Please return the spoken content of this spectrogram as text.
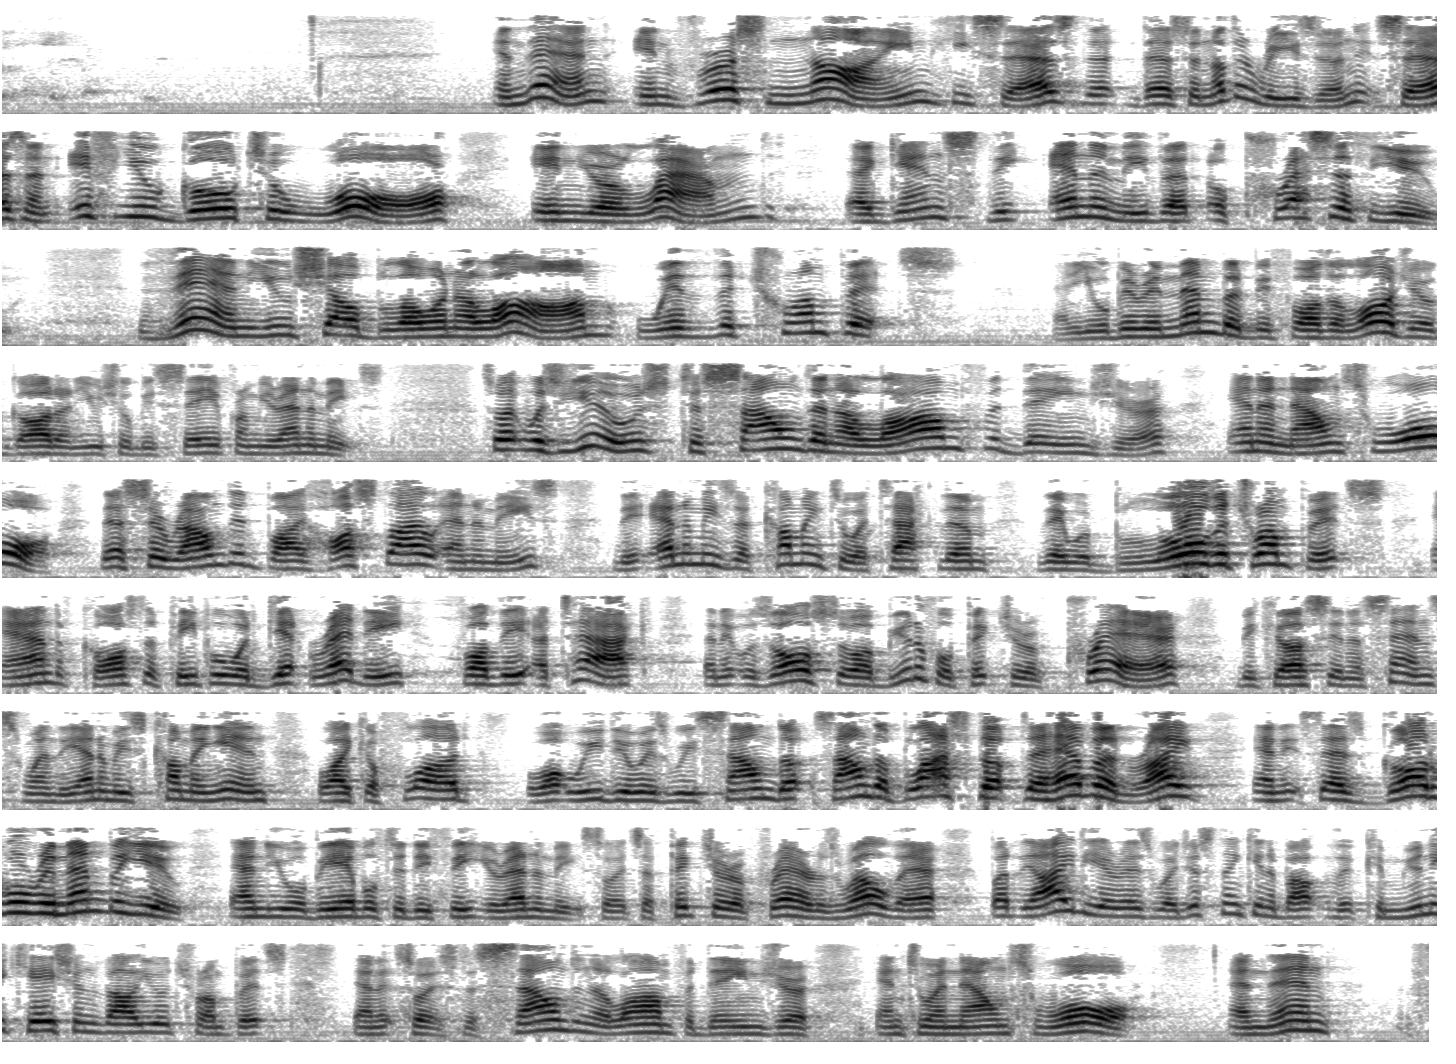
And then in verse 9, he says that there's another reason. It says, And if you go to war in your land against the enemy that oppresseth you, then you shall blow an alarm with the trumpets. And you will be remembered before the Lord your God, and you shall be saved from your enemies. So it was used to sound an alarm for danger and announce war. They're surrounded by hostile enemies. The enemies are coming to attack them. They would blow the trumpets, and of course, the people would get ready for the attack. And it was also a beautiful picture of prayer because, in a sense, when the enemy's coming in like a flood, what we do is we sound a, sound a blast up to heaven, right? And it says, God will remember you and you will be able to defeat your enemies. So it's a picture of prayer as well there. But the idea is we're just thinking about the communication value of trumpets. And it, so it's to sound an alarm for danger and to announce war. And then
